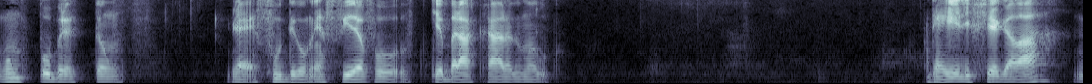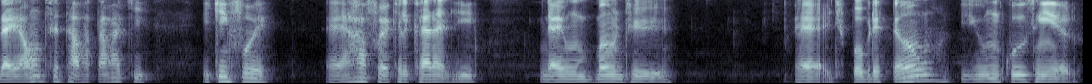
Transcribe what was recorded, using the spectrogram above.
um pobretão é, fudeu minha filha, vou quebrar a cara do maluco. Daí ele chega lá, daí aonde você tava? Tava aqui. E quem foi? É, ah, foi aquele cara ali. Daí um bando de, é, de pobretão e um cozinheiro.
